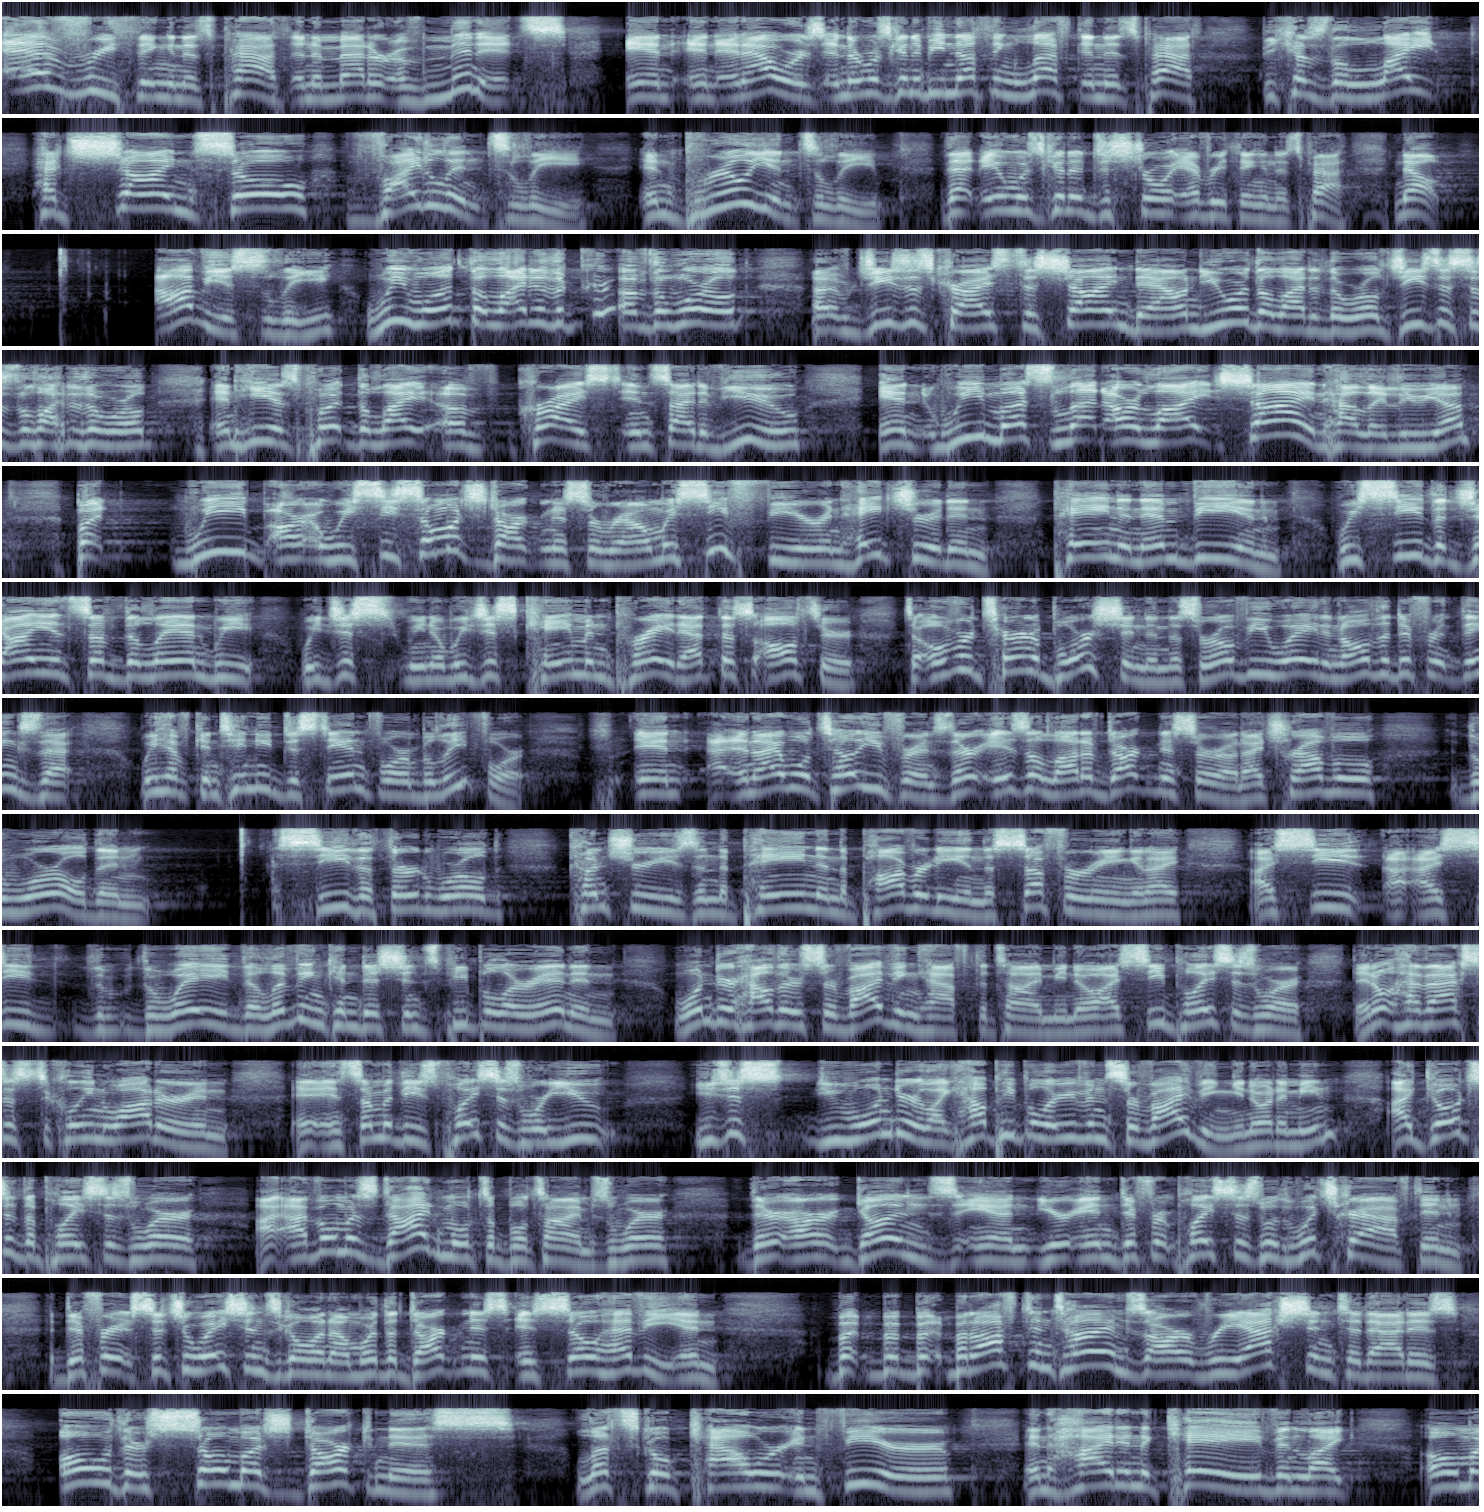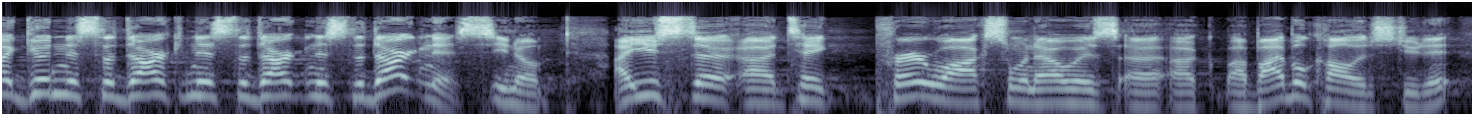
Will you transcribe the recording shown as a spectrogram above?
everything in its path in a matter of minutes and, and, and hours. And there was going to be nothing left in its path because the light had shined so violently and brilliantly that it was going to destroy everything in its path. Now, obviously, we want the light of the, of the world, of Jesus Christ, to shine down. You are the light of the world. Jesus is the light of the world, and He has put the light of Christ inside of you, and we must let our light shine. Hallelujah. But we are we see so much darkness around. We see fear and hatred and pain and envy and we see the giants of the land. We we just you know we just came and prayed at this altar to overturn abortion and this roe v. Wade and all the different things that we have continued to stand for and believe for. And and i will tell you friends there is a lot of darkness around. I travel the world and see the third world countries and the pain and the poverty and the suffering and i, I see i see the, the way the living conditions people are in and wonder how they're surviving half the time you know? I see places where they don't have access to clean water and and some of these places where you you just you wonder like how people are even surviving you know what i mean? I go to the places where I, i've almost died multiple times where there are guns and you're in different places with witchcraft and different situations going on where the darkness is so heavy. And but but but, but oftentimes our reaction to that is oh there's so much darkness. Let's go cower in fear and hide in a cave and like oh my goodness the darkness the darkness the darkness. You know i used to uh, take prayer walks when i was a, a bible college student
